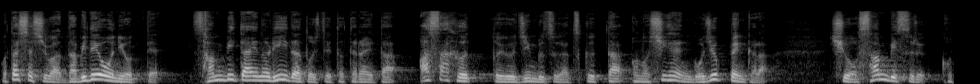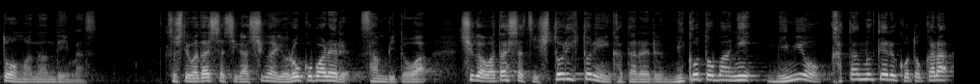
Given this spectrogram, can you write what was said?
私たちはダビデ王によって賛美隊のリーダーとして建てられたアサフという人物が作ったこの詩篇50編から主を賛美することを学んでいます。そして私たちが主が喜ばれる賛美とは主が私たち一人一人に語られる御言葉に耳を傾けることから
